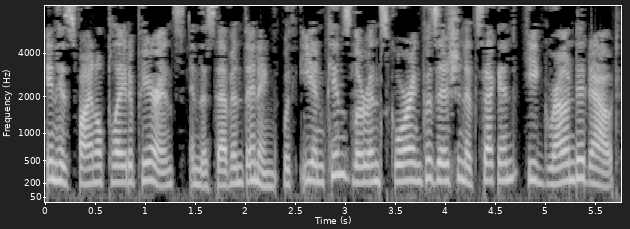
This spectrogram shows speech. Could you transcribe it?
In his final plate appearance, in the seventh inning, with Ian Kinsler in scoring position at second, he grounded out.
